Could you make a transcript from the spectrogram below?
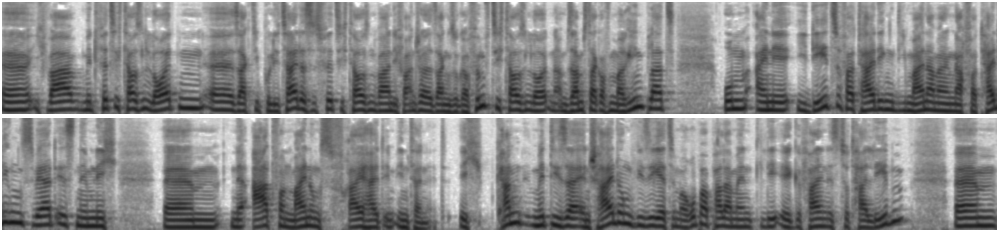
Äh, ich war mit 40.000 Leuten, äh, sagt die Polizei, dass es 40.000 waren, die Veranstalter sagen sogar 50.000 Leuten am Samstag auf dem Marienplatz, um eine Idee zu verteidigen, die meiner Meinung nach verteidigungswert ist, nämlich ähm, eine Art von Meinungsfreiheit im Internet. Ich kann mit dieser Entscheidung, wie sie jetzt im Europaparlament äh, gefallen ist, total leben, ähm,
